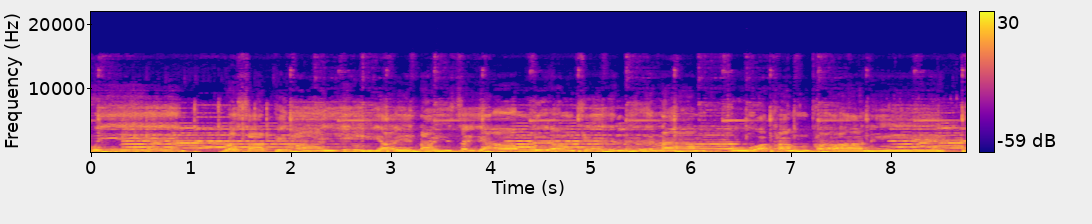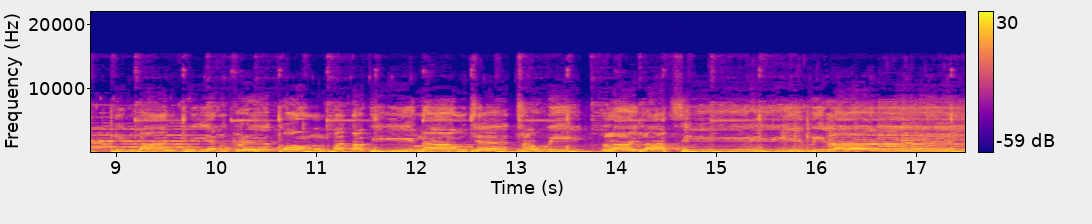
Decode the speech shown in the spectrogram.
วีประสาทพิมายยิ่งใหญ่ในสยามเรื่องชื่อเลือนามทั่วทั้งธานีดินด้านเกวียนเกลือกองปัตตภีงามเฉิดชวีลายหลากสี วิ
